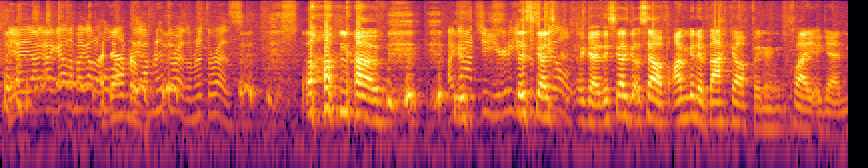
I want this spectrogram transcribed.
smoke. Yeah, yeah, I got him. I got him. I Hold on. downed him. I'm gonna hit the res. I'm gonna hit the res. Oh no. I got you. You're gonna get this this guy's kill. okay. This guy's got self. I'm gonna back up and play it again,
